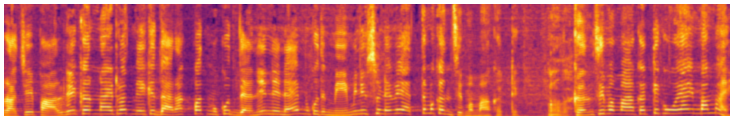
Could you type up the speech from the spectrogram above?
රජේ පාලය කරනයටත් මේක දරක්වත් මුකුත් දැනෙන්නේ නෑ මුකද මේ මිනිස්සු නෙවේ ඇත්තම කන්සිම මාකට්ටේ. කන්සිම මාකට්ටක ඔයයි මමයි.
